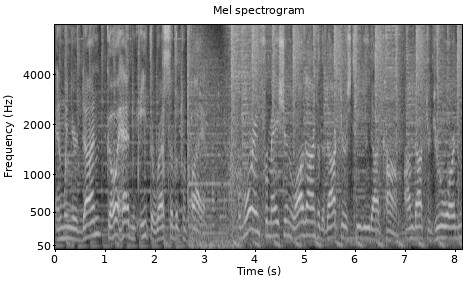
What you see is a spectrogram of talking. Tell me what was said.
And when you're done, go ahead and eat the rest of the papaya. For more information, log on to thedoctorstv.com. I'm Dr. Drew Ordon,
